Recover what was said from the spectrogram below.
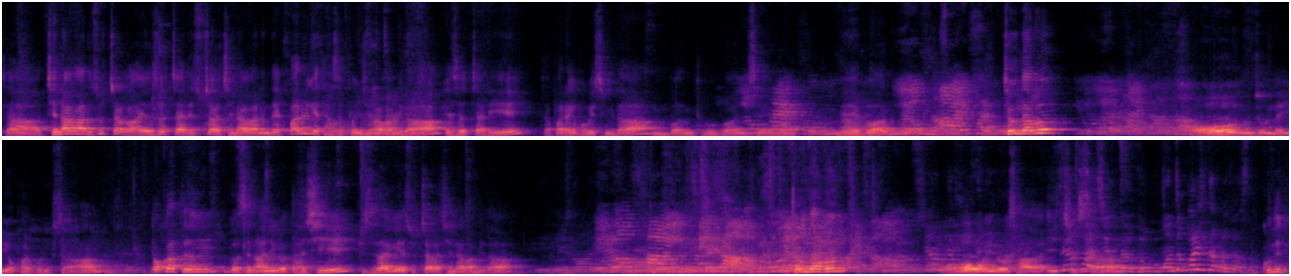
자, 지나가는 숫자가 여섯 자리 숫자가 지나가는데 빠르게 다섯 번 지나갑니다. 여섯 자리. 자, 빠르게 보겠습니다. 한 번, 두 번, 세 번, 네 번. 258 정답은? 오, 눈 좋네. 258, 963. 똑같은 것은 아니고 다시 비슷하게 숫자가 지나갑니다. 154 정답은? 오, 154, 시험 봐 지금 273. 너, 너 완전 빨리 당가져서. 근데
